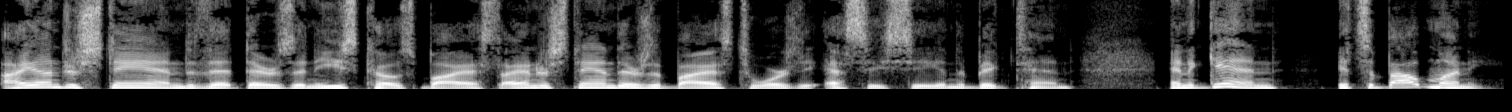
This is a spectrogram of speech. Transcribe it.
I understand that there's an East Coast bias. I understand there's a bias towards the SEC and the Big Ten. And again, it's about money.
